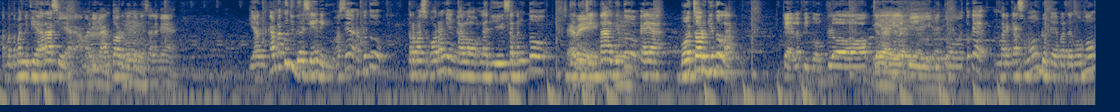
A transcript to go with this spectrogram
teman-teman di Viara sih ya sama di Hmm, kantor gitu hmm. misalnya kayak yang kan aku juga sharing maksudnya aku tuh termasuk orang yang kalau lagi seneng tuh jatuh cinta gitu Hmm. kayak bocor gitu lah kayak lebih goblok Iya, jatuhnya iya, lebih iya, iya, gitu itu kayak mereka semua udah kayak pada ngomong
